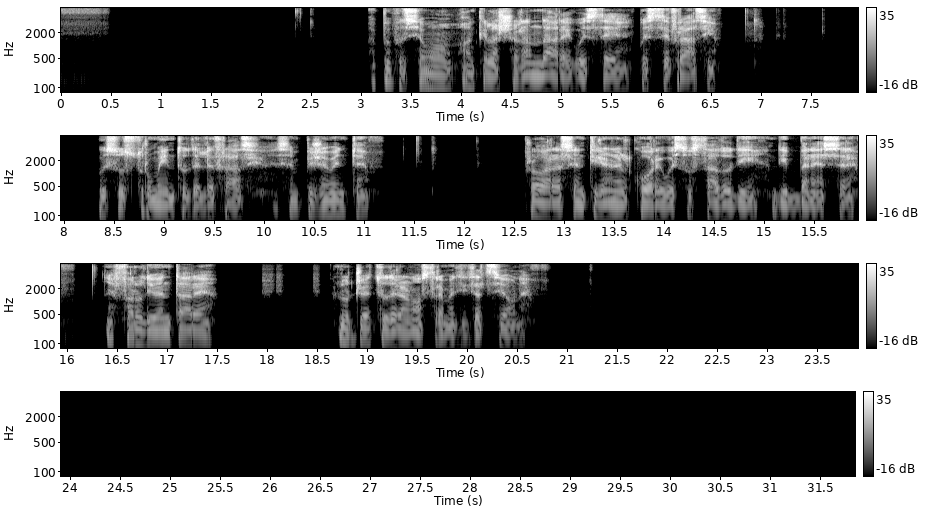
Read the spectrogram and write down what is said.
E poi possiamo anche lasciare andare queste, queste frasi, questo strumento delle frasi, semplicemente provare a sentire nel cuore questo stato di, di benessere e farlo diventare l'oggetto della nostra meditazione.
